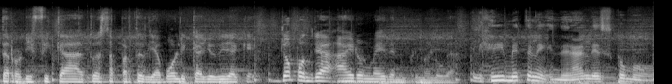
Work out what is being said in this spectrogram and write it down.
terrorífica, toda esta parte diabólica, yo diría que yo pondría Iron Maiden en primer lugar. El heavy metal en general es como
